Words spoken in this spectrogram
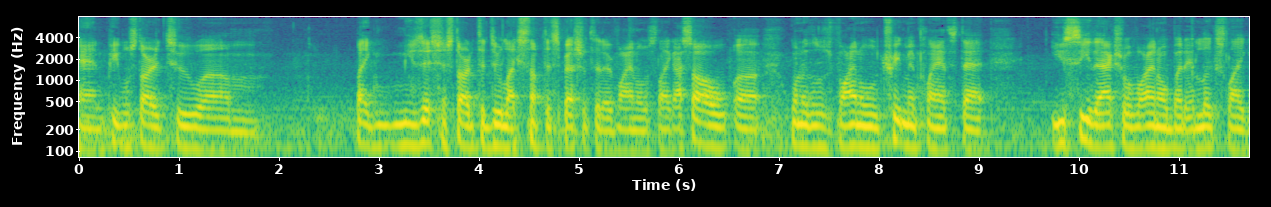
and people started to. Um, like musicians started to do like something special to their vinyls. Like I saw uh, one of those vinyl treatment plants that you see the actual vinyl, but it looks like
